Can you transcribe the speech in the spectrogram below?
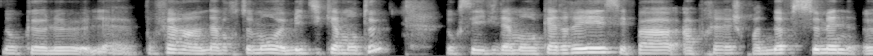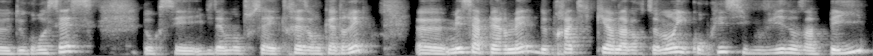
donc euh, pour faire un avortement euh, médicamenteux. Donc c'est évidemment encadré, c'est pas après, je crois, neuf semaines de grossesse. Donc c'est évidemment tout ça est très encadré, mais ça permet de pratiquer un avortement, y compris si vous vivez dans un pays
